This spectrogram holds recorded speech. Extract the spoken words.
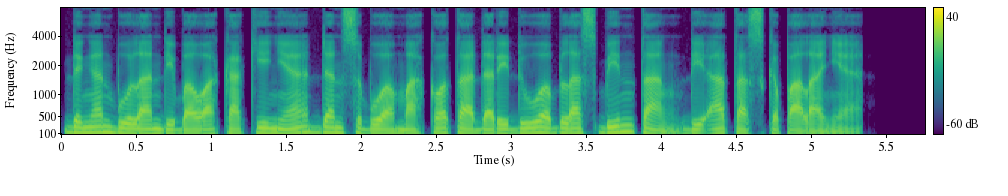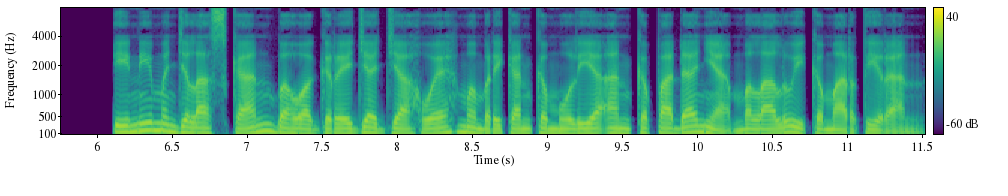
dengan bulan di bawah kakinya dan sebuah mahkota dari dua belas bintang di atas kepalanya. Ini menjelaskan bahwa gereja Yahweh memberikan kemuliaan kepadanya melalui kemartiran.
